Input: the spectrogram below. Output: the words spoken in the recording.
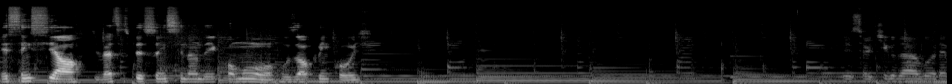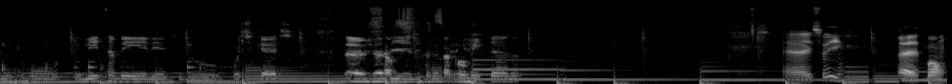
essencial. Diversas pessoas ensinando aí como usar o Clean Code. Esse artigo da Loura é muito bom. Eu li também ele antes do podcast. É, eu já só, li ele Só também. comentando. É isso aí. É, bom,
